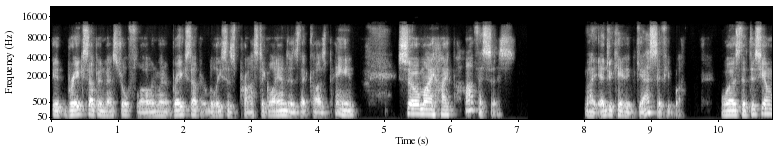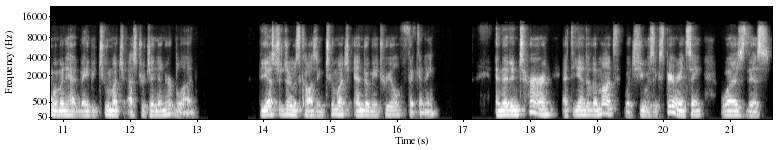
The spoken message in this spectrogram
it breaks up in menstrual flow. And when it breaks up, it releases prostaglandins that cause pain. So my hypothesis, my educated guess, if you will, was that this young woman had maybe too much estrogen in her blood. The estrogen was causing too much endometrial thickening. And that in turn, at the end of the month, what she was experiencing was this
